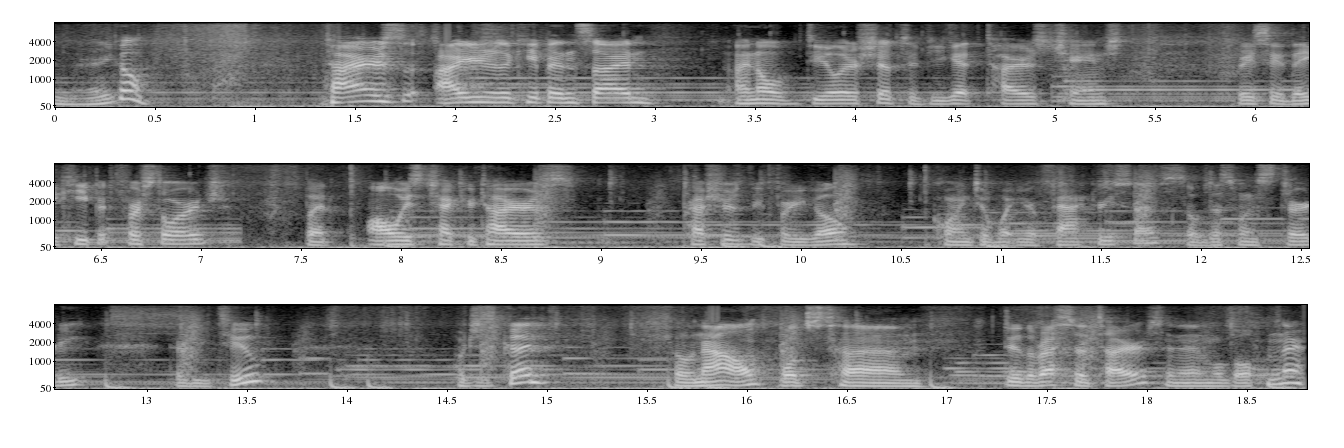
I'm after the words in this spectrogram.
And there you go. Tires, I usually keep inside. I know dealerships, if you get tires changed, basically they keep it for storage, but always check your tires pressures before you go, according to what your factory says. So this one's 30, 32, which is good. So now we'll just um, do the rest of the tires and then we'll go from there.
